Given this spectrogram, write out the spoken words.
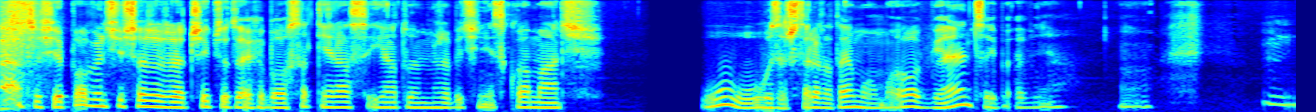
A, czy się powiem ci szczerze, że chipsy to ja chyba ostatni raz jadłem, żeby ci nie skłamać. Uuu, ze 4 lata temu, o więcej pewnie. No. Mm,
